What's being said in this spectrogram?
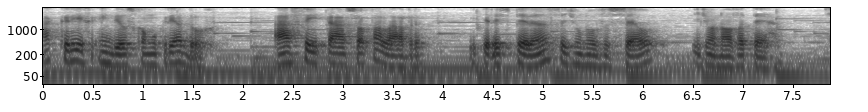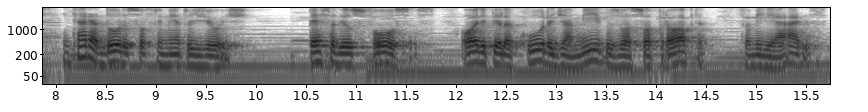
a crer em Deus como Criador, a aceitar a Sua palavra e ter a esperança de um novo céu e de uma nova terra. Encare a dor e o sofrimento de hoje. Peça a Deus forças, ore pela cura de amigos ou a sua própria, familiares,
